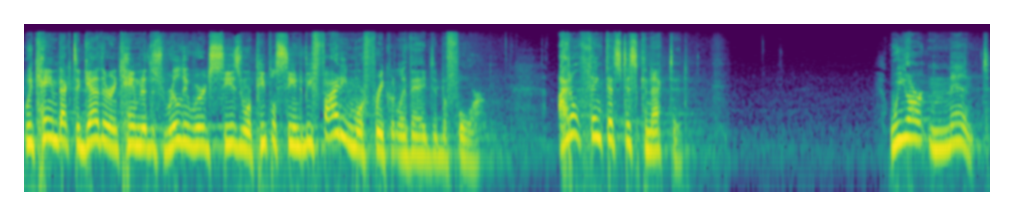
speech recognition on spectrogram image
we came back together and came into this really weird season where people seem to be fighting more frequently than they did before. I don't think that's disconnected. We aren't meant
